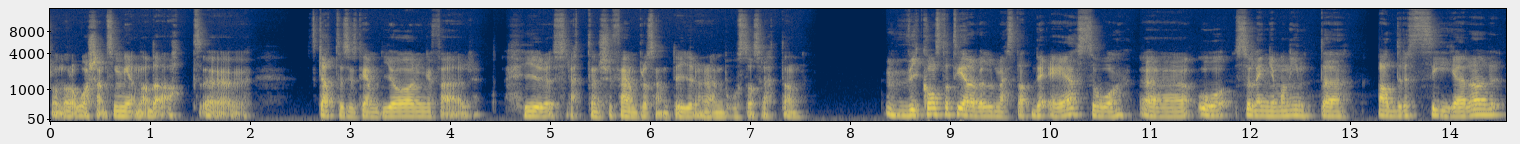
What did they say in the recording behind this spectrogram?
från några år sedan som menade att eh, skattesystemet gör ungefär hyresrätten 25 procent dyrare än bostadsrätten. Vi konstaterar väl mest att det är så eh, och så länge man inte adresserar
